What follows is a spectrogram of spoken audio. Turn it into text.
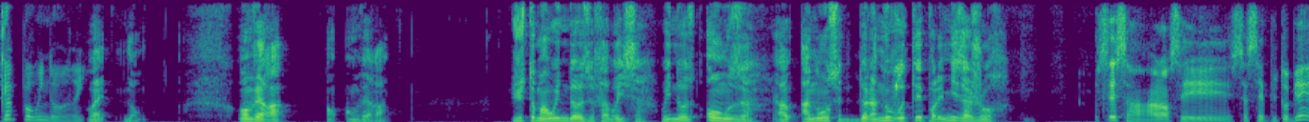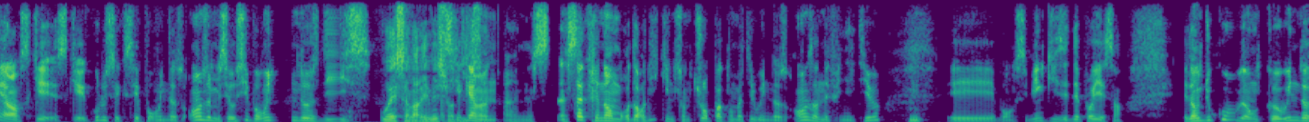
Que pour Windows, oui. Ouais, donc on verra, on, verra. Justement, Windows, Fabrice, Windows 11 annonce de la nouveauté pour les mises à jour. C'est ça. Alors c'est ça c'est plutôt bien. Alors ce qui est, ce qui est cool, c'est que c'est pour Windows 11, mais c'est aussi pour Windows 10. Ouais, ça va arriver Parce sur qu'il 10. y a quand même un, un- un sacré nombre d'ordi qui ne sont toujours pas compatibles Windows 11 en définitive. Mm. Et bon, c'est bien qu'ils aient déployé ça. Et donc du coup, donc euh, Windows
